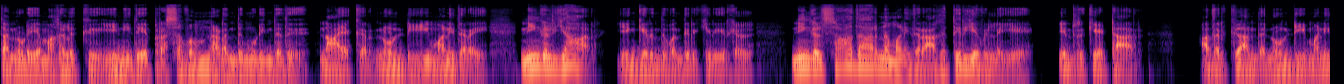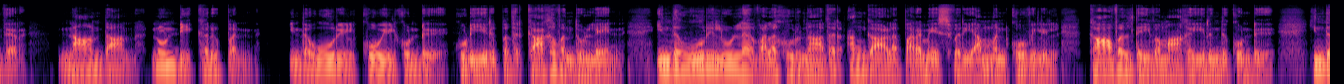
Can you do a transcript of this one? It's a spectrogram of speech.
தன்னுடைய மகளுக்கு இனிதே பிரசவம் நடந்து முடிந்தது. நாயக்கர் நொண்டி மனிதரை நீங்கள் யார்? எங்கிருந்து வந்திருக்கிறீர்கள்? நீங்கள் சாதாரண மனிதராக தெரியவில்லையே? என்று கேட்டார். அதற்கு அந்த நொண்டி மனிதர் நான் தான் நொண்டி கருப்பன். இந்த ஊரில் கோயில் கொண்டு குடியிருப்பதற்காக வந்துள்ளேன். இந்த ஊரில் உள்ள வலகுருநாதர் அங்காள பரமேஸ்வரி அம்மன் கோவிலில் காவல் தெய்வமாக இருந்து கொண்டு இந்த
